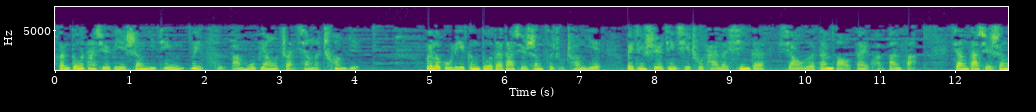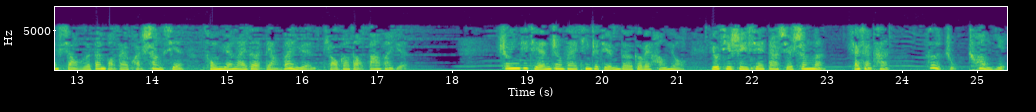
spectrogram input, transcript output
很多大学毕业生已经为此把目标转向了创业。为了鼓励更多的大学生自主创业，北京市近期出台了新的小额担保贷款办法，将大学生小额担保贷款上限从原来的两万元调高到八万元。收音机前正在听着节目的各位行友，尤其是一些大学生们，想想看，自主创业，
